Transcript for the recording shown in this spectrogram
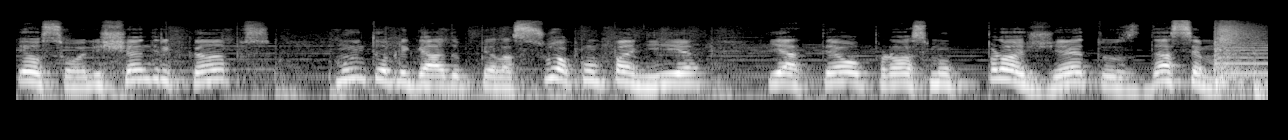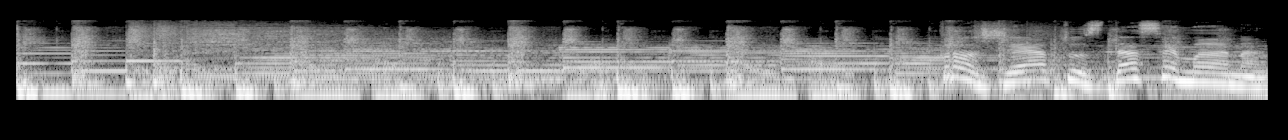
Eu sou Alexandre Campos muito obrigado pela sua companhia e até o próximo Projetos da Semana. Projetos da Semana.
